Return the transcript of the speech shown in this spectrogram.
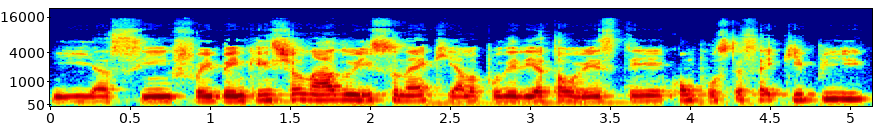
E assim, foi bem questionado isso, né? Que ela poderia talvez ter composto essa equipe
